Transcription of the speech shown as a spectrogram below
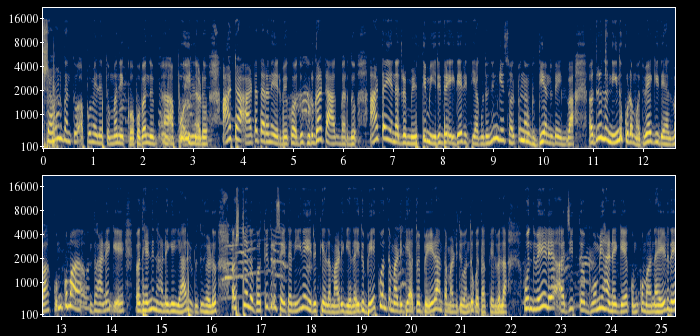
ಶ್ರವಣ್ಗಂತೂ ಅಪ್ಪು ಮೇಲೆ ತುಂಬಾ ಕೋಪ ಬಂದು ಅಪ್ಪು ಇಲ್ಲಿ ನೋಡು, ಆಟ ಆಟ ಥರನೇ ಇರಬೇಕು, ಅದು ಹುಡುಗಾಟ ಆಗಬಾರ್ದು. ಆಟ ಏನಾದರೂ ಮಿತಿ ಮೀರಿದರೆ ಇದೇ ರೀತಿ ನಿನಗೆ ಸ್ವಲ್ಪ ನಾವು ಬುದ್ಧಿ ಅನ್ನೋದೇ ಇಲ್ವಾ? ಅದರಲ್ಲೂ ನೀನು ಕೂಡ ಮದುವೆ ಆಗಿದೆ ಅಲ್ವಾ? ಕುಂಕುಮ ಒಂದು ಹಣೆಗೆ, ಒಂದು ಹೆಣ್ಣಿನ ಹಣೆಗೆ ಯಾರು ಇಡೋದು ಹೇಳು? ಅಷ್ಟೆಲ್ಲ ಗೊತ್ತಿದ್ರೂ ಸಹಿತ ನೀನೇ ಈ ರೀತಿ ಮಾಡಿದ್ಯಲ್ಲ? ಇದು ಬೇಕು ಅಂತ ಮಾಡಿದ್ಯಾ ಅಥವಾ ಬೇಡ ಅಂತ ಮಾಡಿದ್ಯೋ ಒಂದು ಗೊತ್ತಾಗ್ತಾ ಇಲ್ವಲ್ಲ? ಒಂದು ವೇಳೆ ಅಜಿತ್ ಭೂಮಿ ಹಣೆಗೆ, ಕುಂಕುಮನ ಹಿಡಿದೆ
